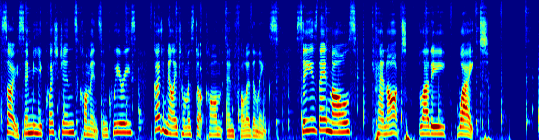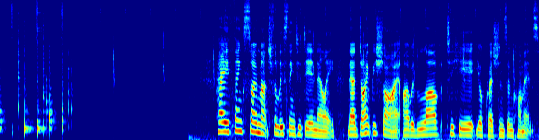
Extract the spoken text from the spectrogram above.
So send me your questions, comments, and queries. Go to nellythomas.com and follow the links. See you then, moles. Cannot bloody wait. Hey, thanks so much for listening to Dear Nelly. Now, don't be shy. I would love to hear your questions and comments.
